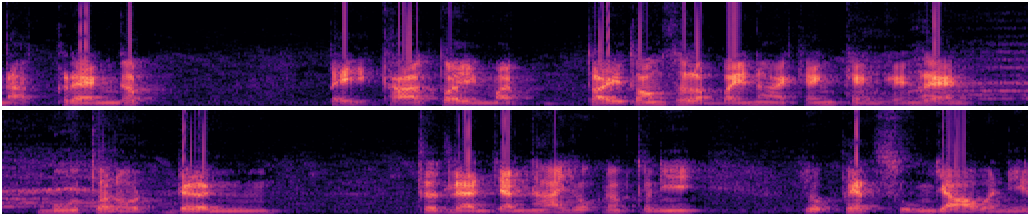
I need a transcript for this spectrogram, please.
หนักแรงครับ เตะขาต่อยหมัดต่อยท้องสลับใบหน้าแข็งแข็งแข็งแรง บูตลอดเดินตะแลนยันห้ายกนะครับตัวนี้ ยกเพชรสูงยาววันนี้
